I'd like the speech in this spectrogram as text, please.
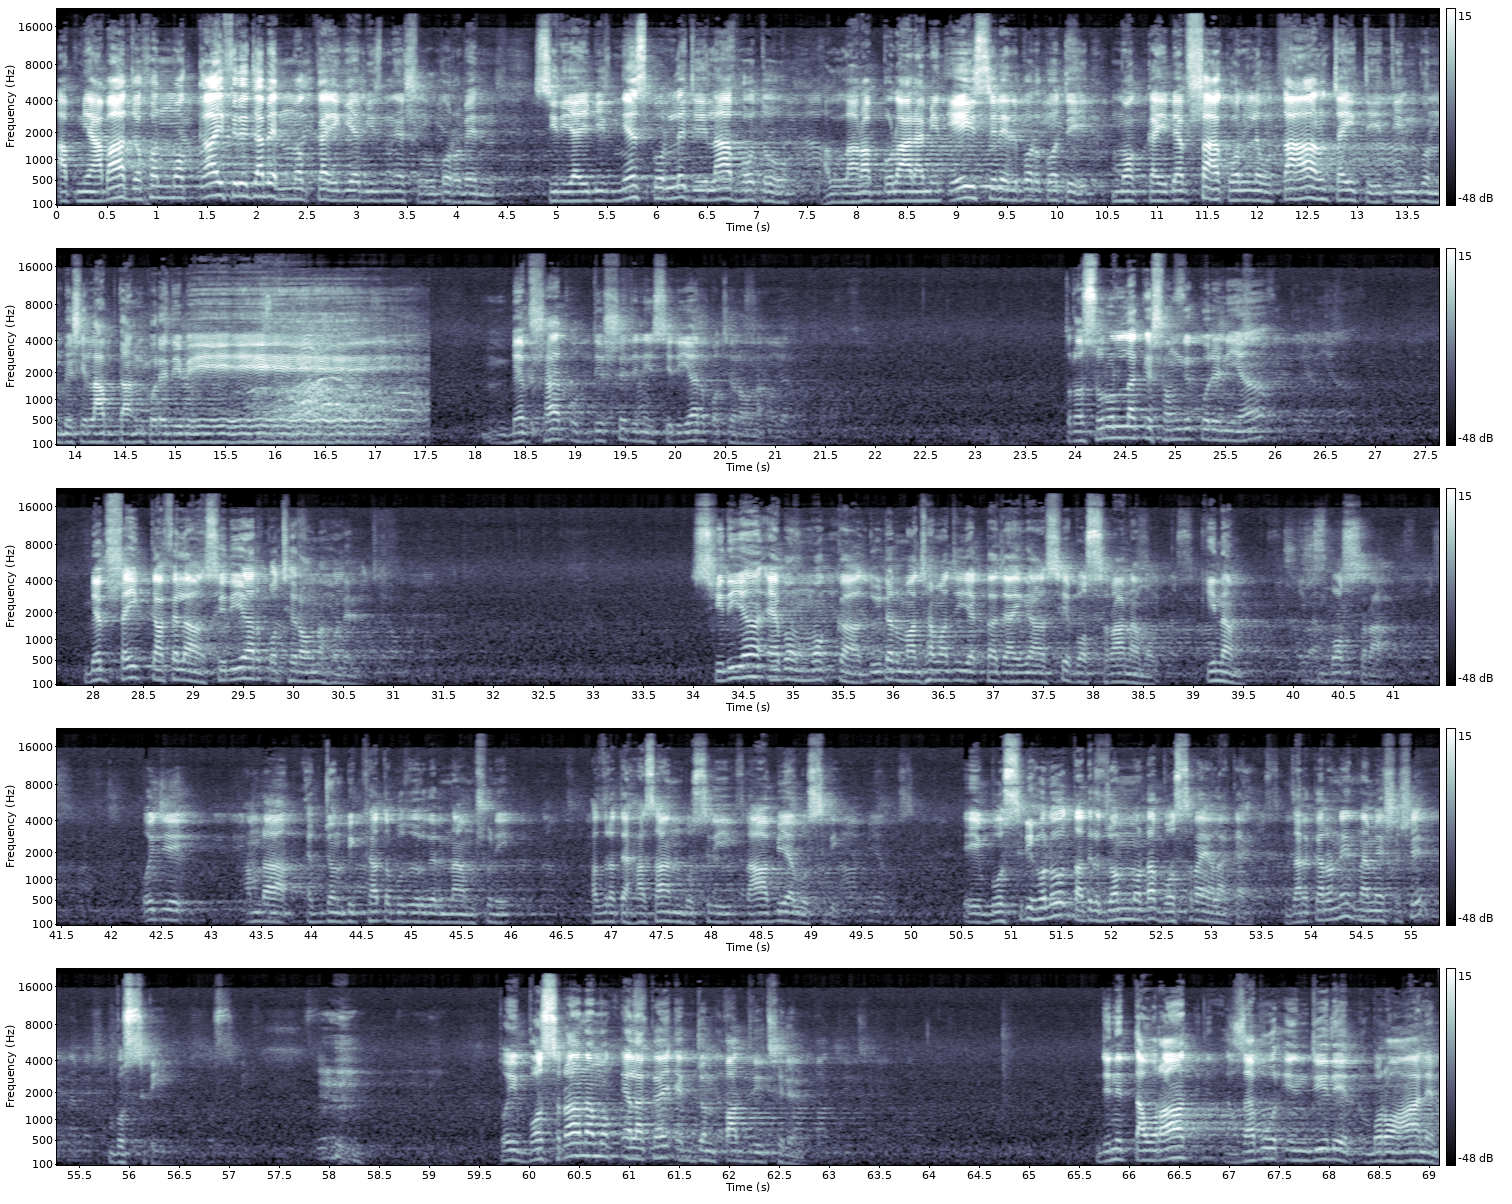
আপনি আবার যখন মক্কায় ফিরে যাবেন, মক্কায় গিয়ে বিজনেস শুরু করবেন। সিরিয়ায় বিজনেস করলে যে লাভ হতো, আল্লাহ রাব্বুল আলামিন এই ছেলের বরকতে মক্কায় ব্যবসা করলেও তার চাইতে তিন গুণ বেশি লাভ দান করে দিবে। ব্যবসার উদ্দেশ্যে তিনি সিরিয়ার পথে রওনা হলেন তো রসুল্লাহকে সঙ্গে করে নিয়ে ব্যবসায়িক কাফেলা সিরিয়ার পথে রওনা হলেন। সিরিয়া এবং মক্কা দুইটার মাঝামাঝি একটা জায়গা আছে বসরা নামক। কি নাম? বসরা। ওই যে আমরা একজন বিখ্যাত বুজুর্গের নাম শুনি। হজরতে হাসান বসরি, রাবিয়া বসরি। এই বসরি হলো তাদের জন্মটা বসরা এলাকায়, যার কারণে নামে শেষে বসরি। তো এই বসরা নামক এলাকায় একজন পাদ্রী ছিলেন, যিনি তাওরাত, জাবুর ইঞ্জিলের বড় আলেম।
